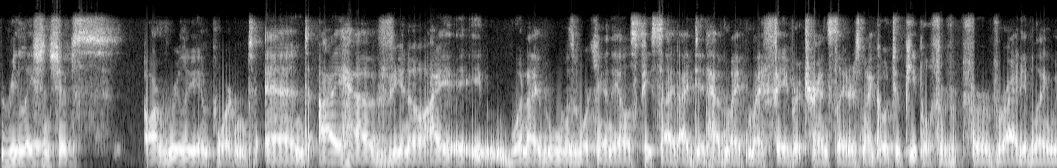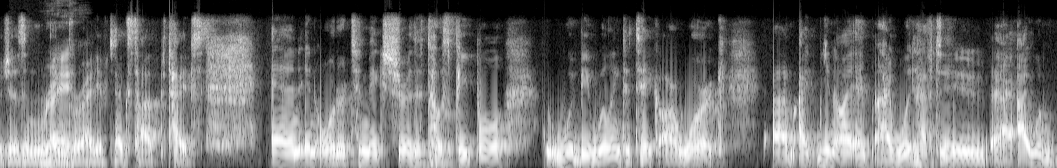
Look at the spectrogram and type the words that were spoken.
relationships are really important. And I have, you know, I when I was working on the LSP side, I did have my, my favorite translators, my go-to people for for a variety of languages and, right. and variety of text top, types. And in order to make sure that those people would be willing to take our work, um, I, you know, I, I would have to, I, I would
